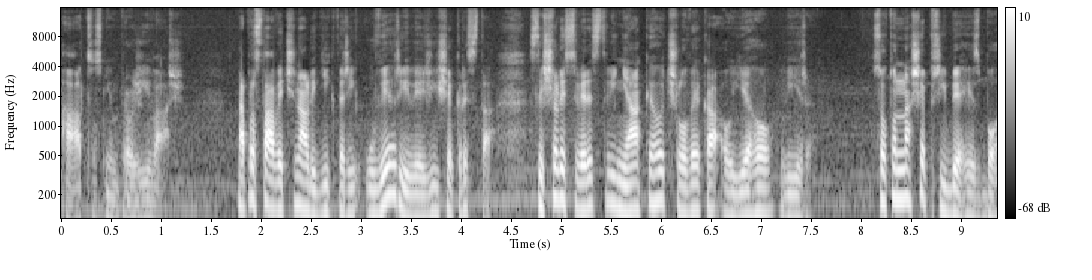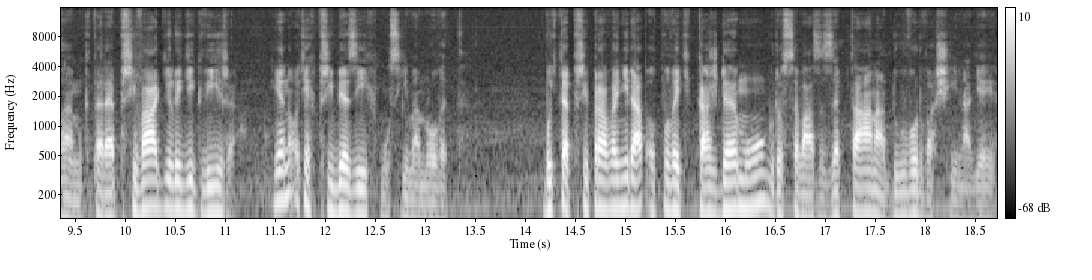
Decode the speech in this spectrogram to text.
a co s ním prožíváš. Naprostá většina lidí, kteří uvěří v Ježíše Krista, slyšeli svědectví nějakého člověka o jeho víře. Jsou to naše příběhy s Bohem, které přivádí lidi k víře. Jen o těch příbězích musíme mluvit. Buďte připraveni dát odpověď každému, kdo se vás zeptá na důvod vaší naděje.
